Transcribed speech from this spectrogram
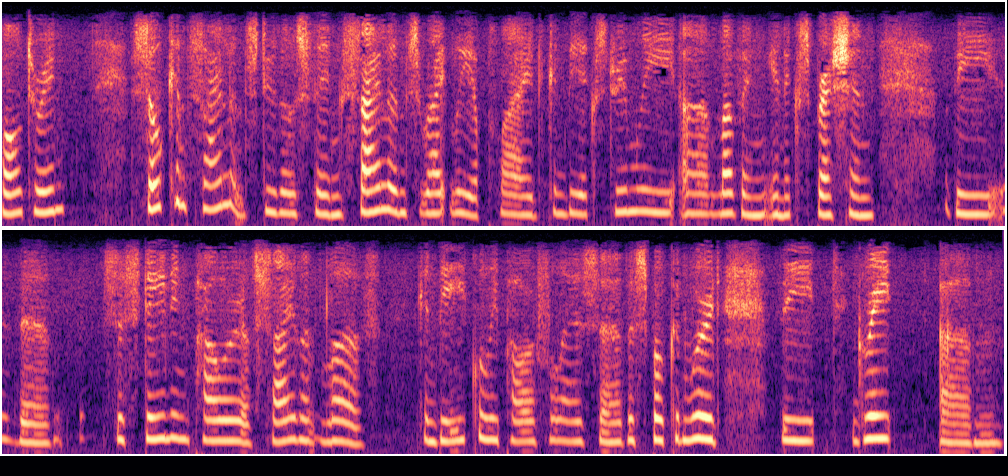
faltering. So can silence do those things. Silence, rightly applied, can be extremely uh, loving in expression. The the sustaining power of silent love can be equally powerful as uh, the spoken word. The great um,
